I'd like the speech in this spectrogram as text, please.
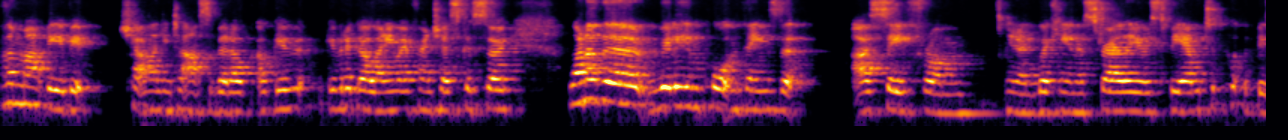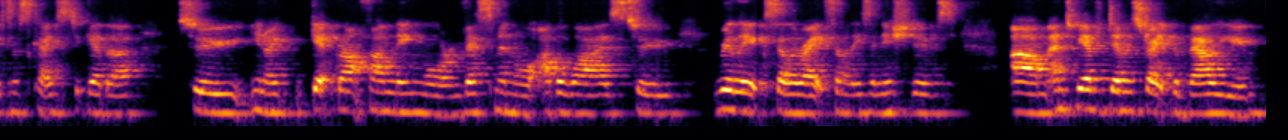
them might be a bit challenging to answer, but I'll, I'll give, it, give it a go anyway, Francesca. So one of the really important things that I see from, you know, working in Australia is to be able to put the business case together to, you know, get grant funding or investment or otherwise to really accelerate some of these initiatives um, and to be able to demonstrate the value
